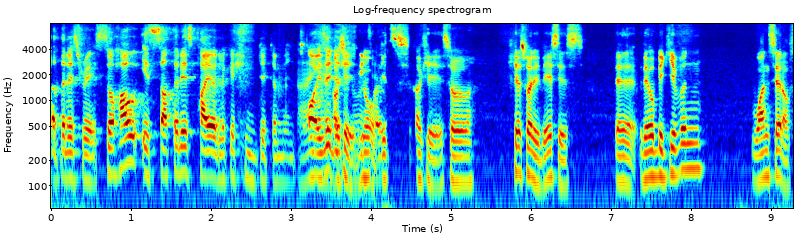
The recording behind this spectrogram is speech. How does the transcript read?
Saturday's race. So how is Saturday's tire allocation determined, or is it just Okay, no, choice? it's okay. So here's what it is: is they they will be given one set of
